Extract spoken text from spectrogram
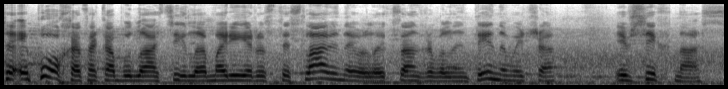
Це епоха така була ціла Марії Ростиславівни, Олександра Валентиновича. і всіх нас.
